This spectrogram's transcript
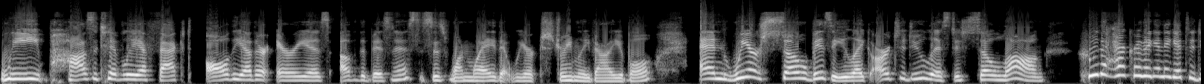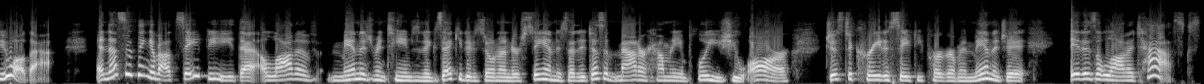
We positively affect all the other areas of the business. This is one way that we are extremely valuable. And we are so busy. Like our to-do list is so long. Who the heck are they going to get to do all that? And that's the thing about safety that a lot of management teams and executives don't understand is that it doesn't matter how many employees you are just to create a safety program and manage it. It is a lot of tasks.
